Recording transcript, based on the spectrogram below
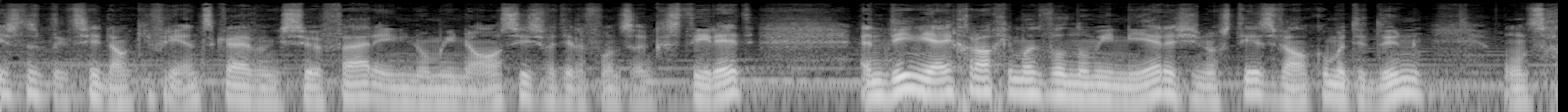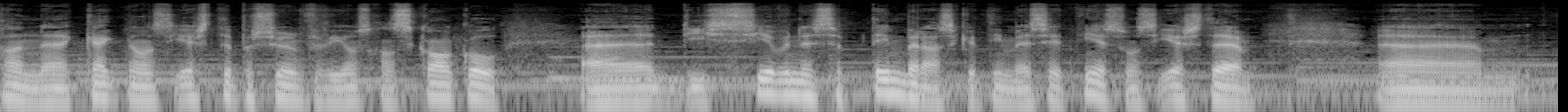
eerstens moet ek sê dankie vir die inskrywing sover en die nominasies wat julle vir ons ingestuur het. Indien jy graag iemand wil nomineer, is jy nog steeds welkom om te doen. Ons gaan uh, kyk na ons eerste persoon vir wie ons gaan skakel uh die 7de September as ek dit nie mis het nie, is ons eerste ehm uh,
